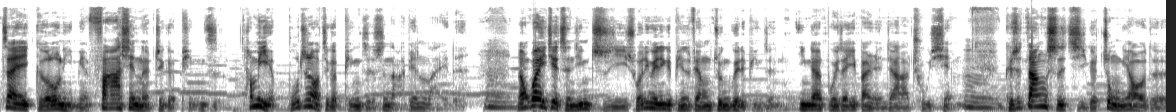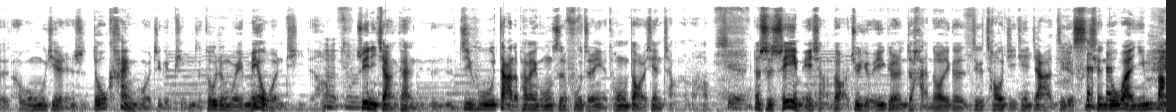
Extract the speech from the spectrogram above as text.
在阁楼里面发现了这个瓶子，他们也不知道这个瓶子是哪边来的。嗯，那外界曾经质疑说，因为那个瓶子非常尊贵的瓶子，应该不会在一般人家出现。嗯，可是当时几个重要的文物界人士都看过这个瓶子，都认为没有问题的哈。嗯嗯，所以你想想看，几乎大的拍卖公司的负责人也通通到了现场了嘛哈。是，但是谁也没想到，就有一个人就喊到一个这个超级天价的这个四千多万英镑，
